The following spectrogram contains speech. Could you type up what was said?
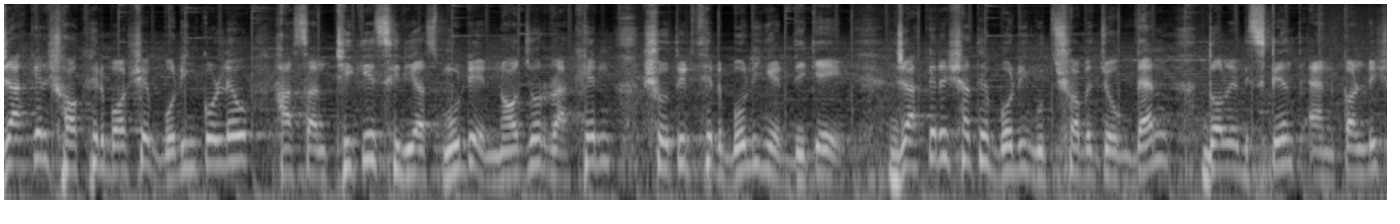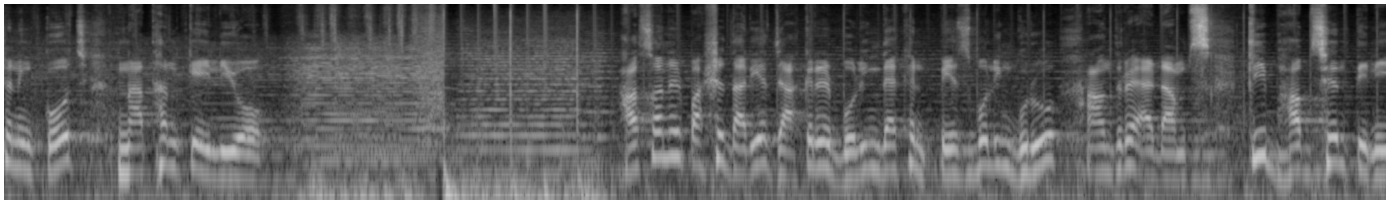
জাকের শখের বসে বোলিং করলেও হাসান ঠিকই সিরিয়াস মুডে নজর রাখেন সতীর্থের বোলিংয়ের দিকে। জাকেরের সাথে বোলিং উৎসবে যোগ দেন দলের strength and conditioning coach Nathan কেইলিও। হাসানের পাশে দাঁড়িয়ে জাকেরের বোলিং দেখেন পেস বোলিং গুরু আন্দ্রে অ্যাডামস। কি ভাবছেন তিনি?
